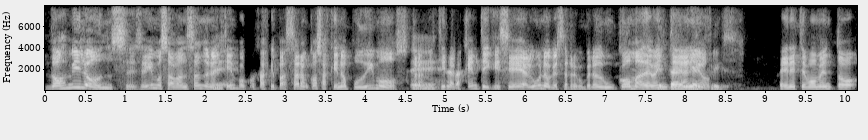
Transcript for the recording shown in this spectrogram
2011, seguimos avanzando en el Sí. tiempo, cosas que pasaron, cosas que no pudimos Sí. transmitir a la gente y que si hay alguno que se recuperó de un coma de 20 Está en años, Netflix. en este momento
